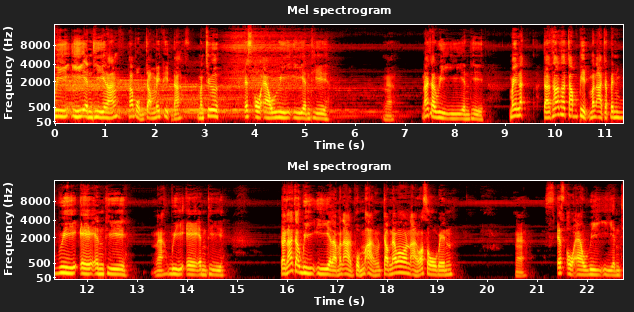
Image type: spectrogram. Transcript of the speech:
V E N T นะ ถ้าผมจำไม่ผิดนะ มันชื่อ S O L V E N T นะน่าจะ V E N T ไม่นะแต่ถ้าถ้าจำผิดมันอาจจะเป็น V A N T นะ V A N T แต่น่าจะ V E แหละมันอ่านผมอ่านจำได้ว่ามันอ่านว่าโซเวนนะ S O L V E N T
